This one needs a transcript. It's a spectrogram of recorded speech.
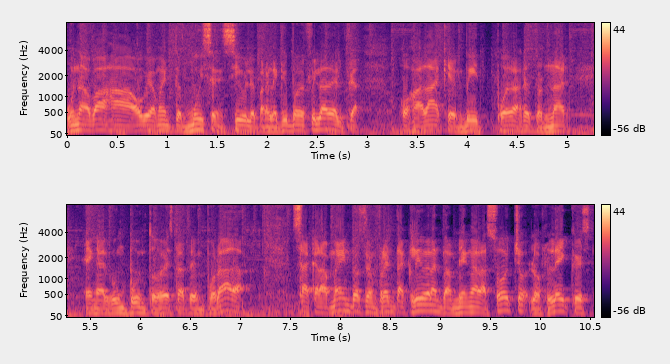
Una baja obviamente muy sensible para el equipo de Filadelfia. Ojalá que Embiid pueda retornar en algún punto de esta temporada. Sacramento se enfrenta a Cleveland también a las 8. Los Lakers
